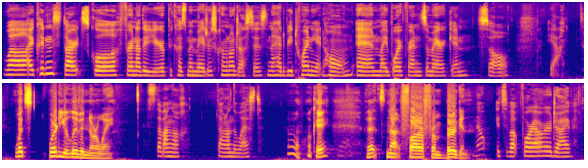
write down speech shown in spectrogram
Well, I couldn't start school for another year because my major is criminal justice, and I had to be 20 at home, and my boyfriend is American, so yeah. What's where do you live in Norway? Stavanger, down on the west. Oh, okay. That's not far from Bergen. No, it's about four hour drive.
